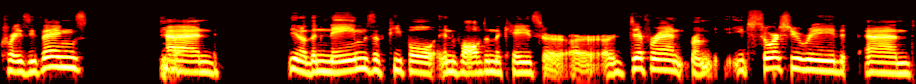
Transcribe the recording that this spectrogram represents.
crazy things Yeah. and you know the names of people involved in the case are, are are different from each source you read and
